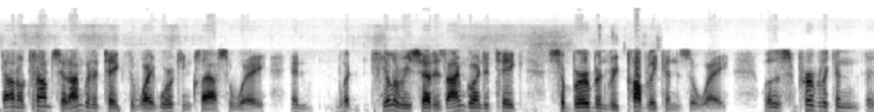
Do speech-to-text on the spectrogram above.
Donald Trump said, "I'm going to take the white working class away," and what Hillary said is, "I'm going to take suburban Republicans away." Well, the suburban uh,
